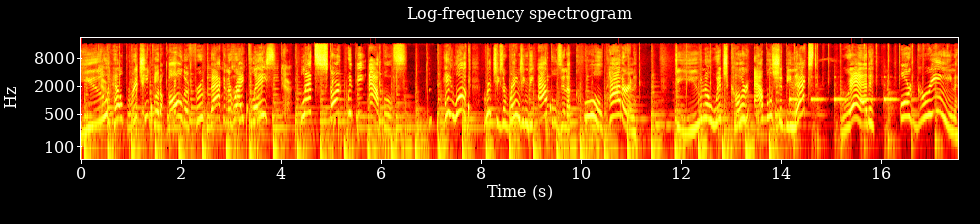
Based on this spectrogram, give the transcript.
you help Richie put all the fruit back in the right place? Let's start with the apples. Hey, look! Richie's arranging the apples in a cool pattern. Do you know which color apple should be next? Red or green?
